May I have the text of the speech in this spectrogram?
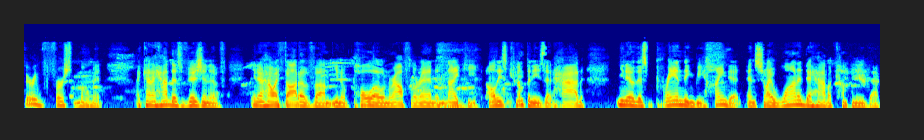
very first moment, I kind of had this vision of, you know, how I thought of, um, you know, Polo and Ralph Lauren and Nike and all these companies that had, you know, this branding behind it. And so I wanted to have a company that,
